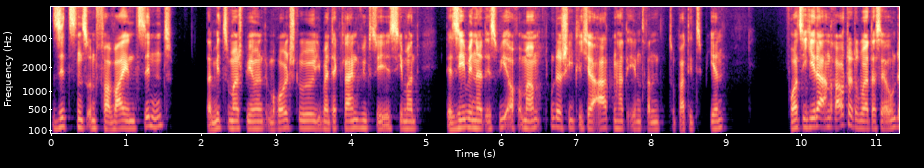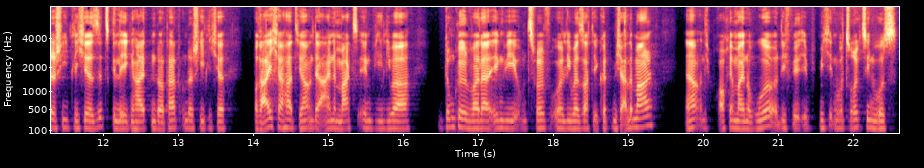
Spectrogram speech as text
Sitzens und Verweilens sind, damit zum Beispiel jemand im Rollstuhl, jemand, der kleinwüchsig ist, jemand, der sehbehindert ist, wie auch immer, unterschiedliche Arten hat, eben dran zu partizipieren, freut sich jeder andere auch darüber, dass er unterschiedliche Sitzgelegenheiten dort hat, unterschiedliche Bereiche hat, ja, und der eine mag es irgendwie lieber dunkel, weil er irgendwie um 12 Uhr lieber sagt, ihr könnt mich alle mal, ja, und ich brauche hier meine Ruhe und ich will mich irgendwo zurückziehen, wo es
